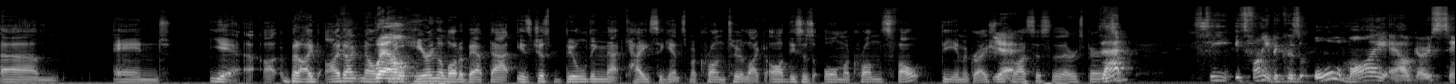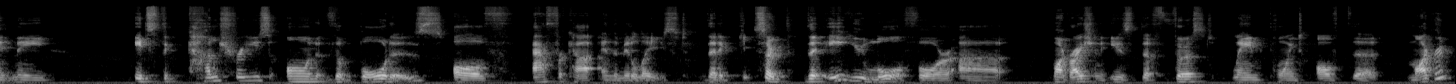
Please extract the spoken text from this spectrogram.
Um, and yeah, but I, I don't know. Well- hearing a lot about that is just building that case against Macron too. Like, oh, this is all Macron's fault, the immigration Yeah. crisis that they're experiencing. That see, it's funny because all my algo sent me. It's the countries on the borders of Africa and the Middle East that are, so the EU law for uh, migration is the first land point of the migrant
